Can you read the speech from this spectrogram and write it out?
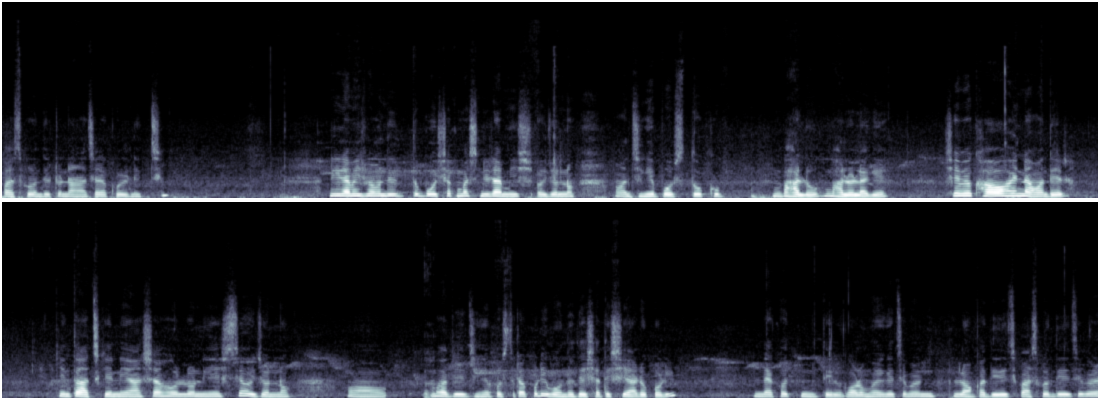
পাঁচফোড়ন দিয়ে একটু নাড়াচাড়া করে নিচ্ছি। নিরামিষ, আমাদের তো বৈশাখ মাস নিরামিষ, ওই জন্য ঝিঙে পোস্ত খুব ভালো ভালো লাগে। সেভাবে খাওয়া হয় না আমাদের, কিন্তু আজকে নিয়ে আসা হলো, নিয়ে এসছে, ওই জন্য ভাবছি ঝিঙে পোস্তটা করি, বন্ধুদের সাথে শেয়ারও করি। দেখো তেল গরম হয়ে গেছে, এবার লঙ্কা দিয়ে দিয়েছি, পাঁচফোড়ন দিয়েছি, এবার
